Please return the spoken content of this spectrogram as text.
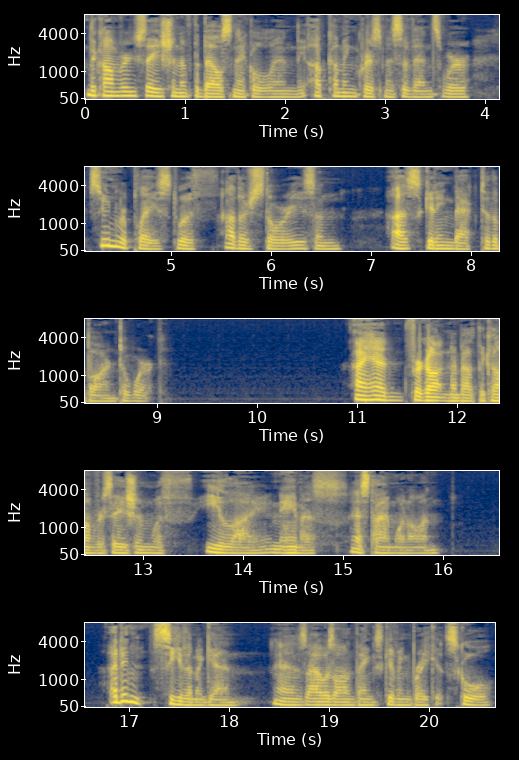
the conversation of the Belsnickel and the upcoming Christmas events were soon replaced with other stories and us getting back to the barn to work. I had forgotten about the conversation with Eli and Amos as time went on. I didn't see them again as I was on Thanksgiving break at school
